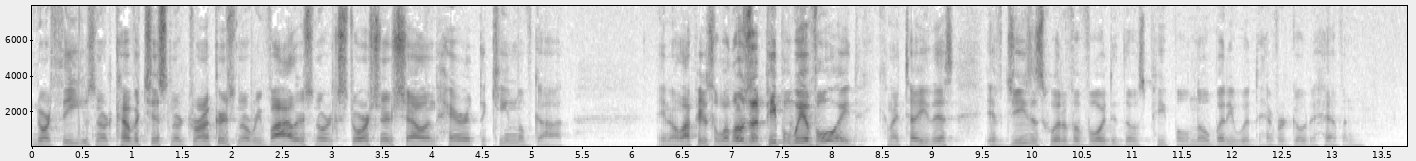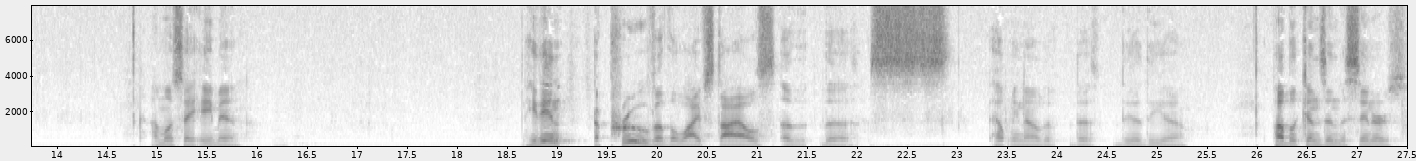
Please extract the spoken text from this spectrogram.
nor thieves, nor covetous, nor drunkards, nor revilers, nor extortioners shall inherit the kingdom of God. You know, a lot of people say, well, those are the people we avoid. Can I tell you this? If Jesus would have avoided those people, nobody would ever go to heaven. I'm going to say amen. He didn't approve of the lifestyles of the, help me now, the, the, the, the uh, publicans and the sinners,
